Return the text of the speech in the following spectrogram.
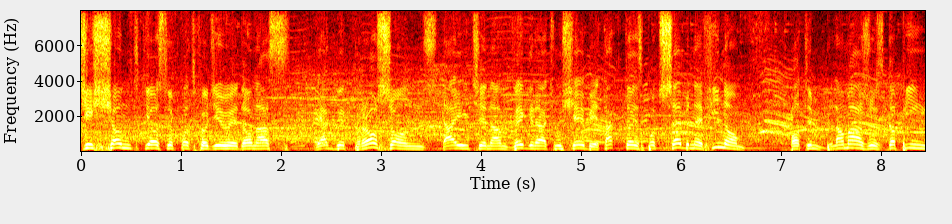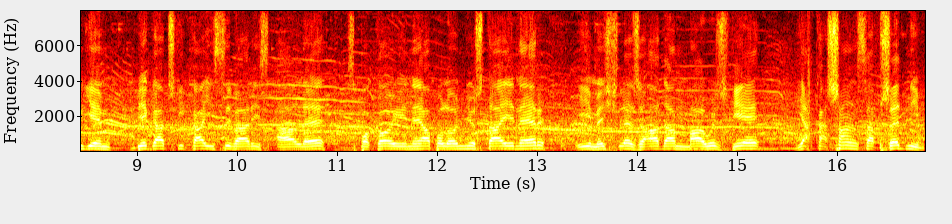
dziesiątki osób podchodziły do nas, jakby prosząc, dajcie nam wygrać u siebie. Tak to jest potrzebne Finom po tym blamarzu z dopingiem biegaczki Kai Sywaris, ale spokojny Apoloniusz Steiner i myślę, że Adam Małysz wie, jaka szansa przed nim.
